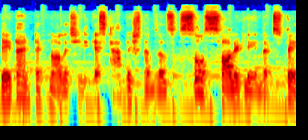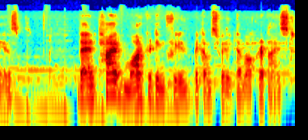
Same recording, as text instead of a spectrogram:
data and technology establish themselves so solidly in that space, the entire marketing field becomes very democratized.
